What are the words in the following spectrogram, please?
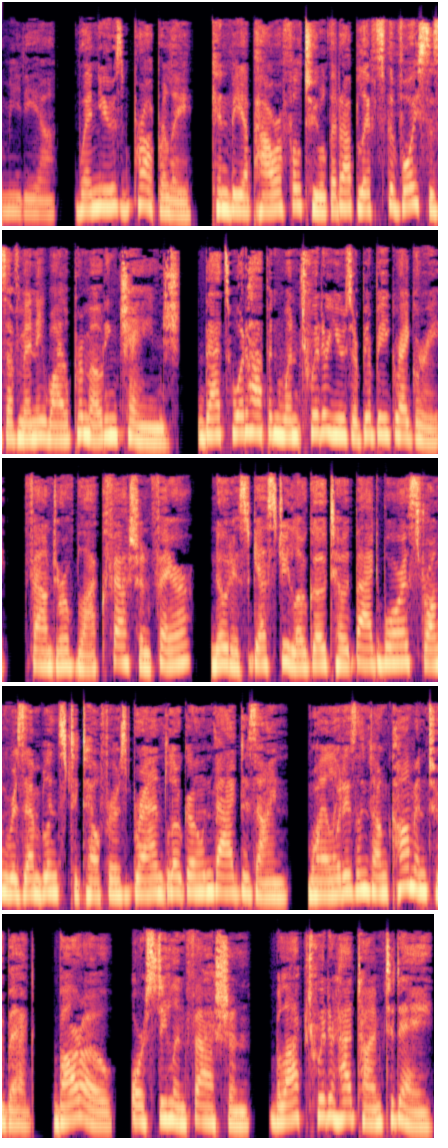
media, when used properly, can be a powerful tool that uplifts the voices of many while promoting change. That's what happened when Twitter user Bibi Gregory, founder of Black Fashion Fair, noticed Guess G logo tote bag bore a strong resemblance to Telfar's brand logo and bag design. While it isn't uncommon to beg, borrow, or steal in fashion, Black Twitter had time today.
